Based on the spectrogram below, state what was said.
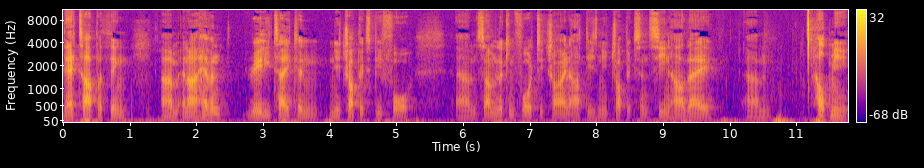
that type of thing. Um, and I haven't really taken nootropics before. Um, so I'm looking forward to trying out these nootropics and seeing how they um, help me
